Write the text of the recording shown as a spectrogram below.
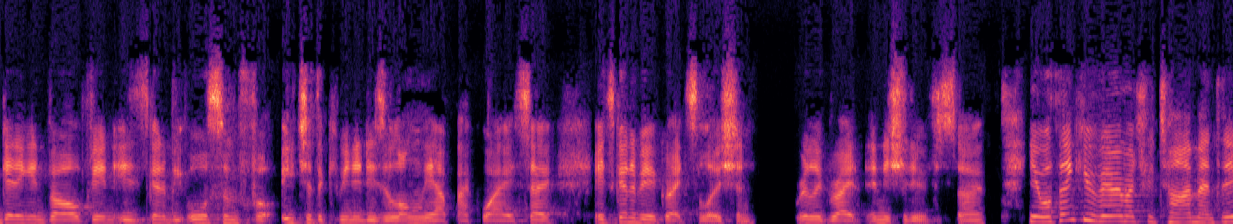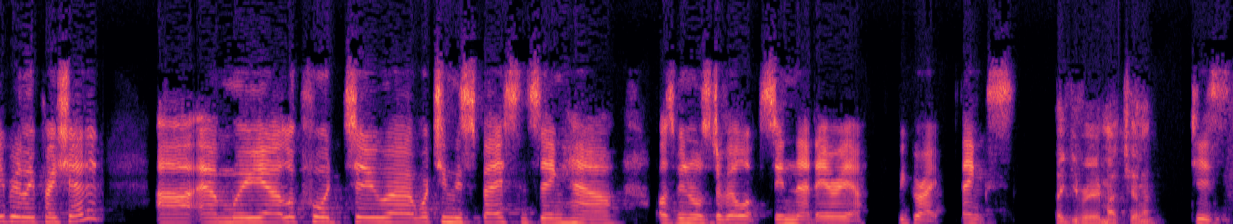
getting involved in is going to be awesome for each of the communities along the Outback Way. So it's going to be a great solution really great initiative. So, yeah, well, thank you very much for your time, Anthony. Really appreciate it. Uh, and we uh, look forward to uh, watching this space and seeing how Oz Minerals develops in that area. Be great. Thanks. Thank you very much, Ellen. Cheers.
